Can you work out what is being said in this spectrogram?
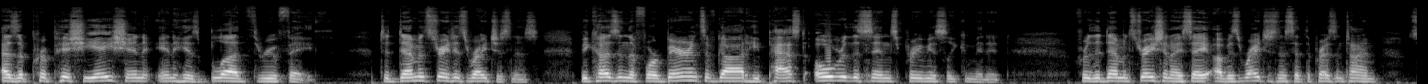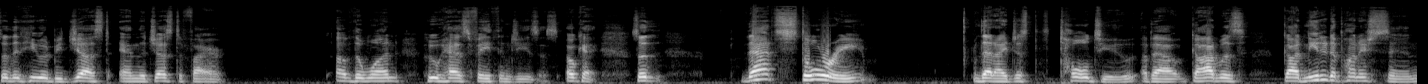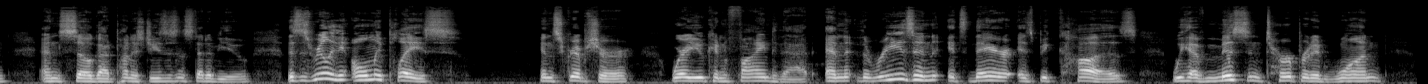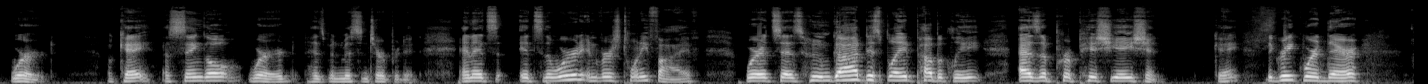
as a propitiation in his blood through faith, to demonstrate his righteousness, because in the forbearance of God he passed over the sins previously committed. For the demonstration, I say, of his righteousness at the present time, so that he would be just and the justifier of the one who has faith in Jesus. Okay, so that story that I just told you about God was God needed to punish sin, and so God punished Jesus instead of you. This is really the only place in Scripture where you can find that. And the reason it's there is because we have misinterpreted one word. Okay? A single word has been misinterpreted. And it's it's the word in verse 25 where it says, whom God displayed publicly as a propitiation. Okay? The Greek word there,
